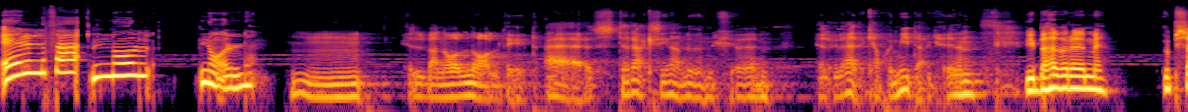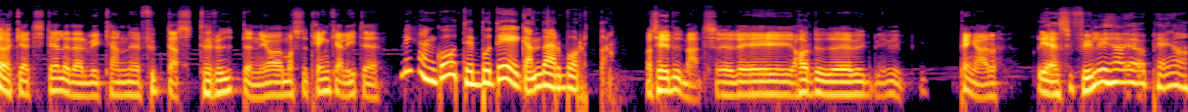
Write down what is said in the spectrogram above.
11.00. Mm, 11.00, det är strax innan lunch. eh, Eller det är kanske middag. Eh, Vi behöver eh, uppsöka ett ställe där vi kan fukta strupen. Jag måste tänka lite. Vi kan gå till bodegan där borta. Vad säger du Mats? Har du pengar? Ja, selvfølgelig har jag pengar.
